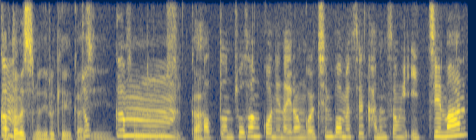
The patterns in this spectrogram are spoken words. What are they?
답답했으면 이렇게까지 조금? 어떤 초상권이나 이런 걸 침범했을 가능성이 있지만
